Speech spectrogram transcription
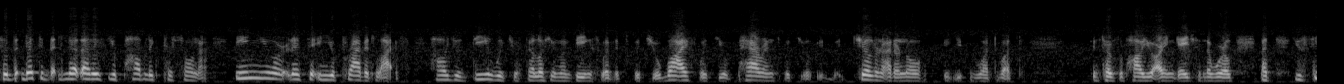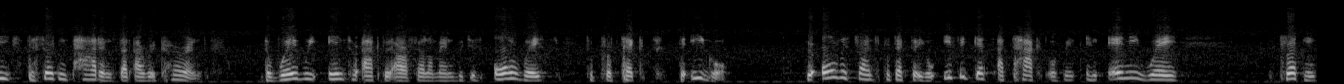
So that, that, that is your public persona. In your, let's say, in your private life, how you deal with your fellow human beings, whether it's with your wife, with your parents, with your with children, I don't know what, what, in terms of how you are engaged in the world. But you see the certain patterns that are recurrent, the way we interact with our fellow men, which is always to protect the ego. We're always trying to protect the ego. If it gets attacked or in any way threatened,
